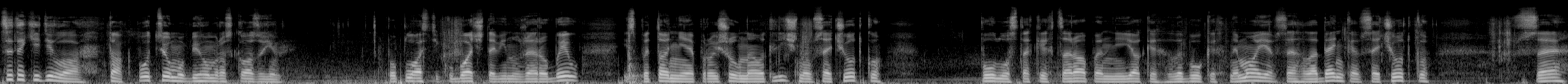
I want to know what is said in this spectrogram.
Це такі діла. Так, по цьому бігом розказую. По пластику, бачите, він вже робив. Іспитання пройшов на отлічно, все чітко. Полос таких царапин ніяких глибоких немає, все гладеньке, все чітко, все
